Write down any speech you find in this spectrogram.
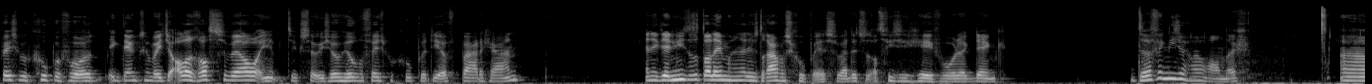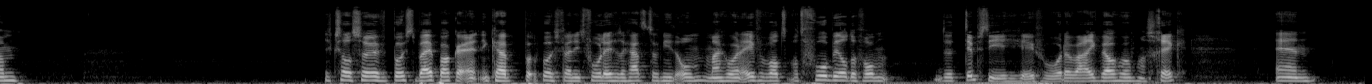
Facebookgroepen voor, ik denk zo'n beetje alle rassen wel. En je hebt natuurlijk sowieso heel veel Facebookgroepen die over paarden gaan. En ik denk niet dat het alleen maar deze draversgroep is, waar dit soort adviezen gegeven worden. Ik denk, dat vind ik niet zo heel handig. Um, ik zal zo even post erbij pakken. En ik heb post verder niet voorlezen, daar gaat het ook niet om. Maar gewoon even wat, wat voorbeelden van de tips die gegeven worden, waar ik wel gewoon van schrik. En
